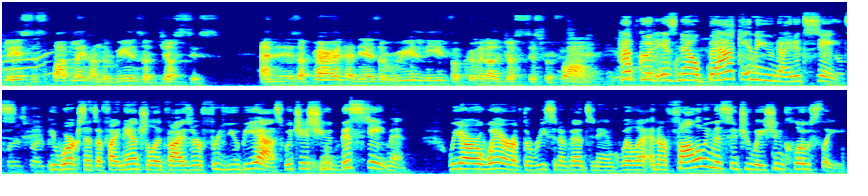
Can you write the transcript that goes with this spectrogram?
placed the spotlight on the wheels of justice and it is apparent that there is a real need for criminal justice reform. Hapgood is now back in the United States. He works as a financial advisor for UBS, which issued this statement. We are aware of the recent events in Anguilla and are following the situation closely.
